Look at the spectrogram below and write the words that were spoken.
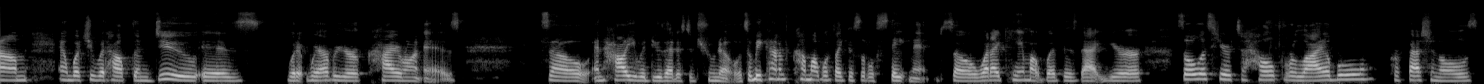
Um, and what you would help them do is wherever your Chiron is. So, and how you would do that is the true node. So, we kind of come up with like this little statement. So, what I came up with is that your soul is here to help reliable professionals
